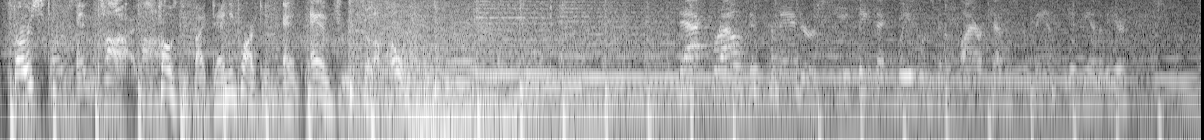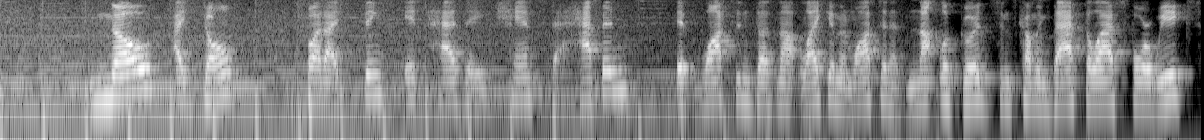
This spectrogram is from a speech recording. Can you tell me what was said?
First and Pod, hosted by Danny Parkin and Andrew Filippone. Zach Browns and Commanders. Do you think that Cleveland's going to fire Kevin Stefanski at the end of the year? No, I don't. But I think it has a chance to happen if Watson does not like him. And Watson has not looked good since coming back the last four weeks.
